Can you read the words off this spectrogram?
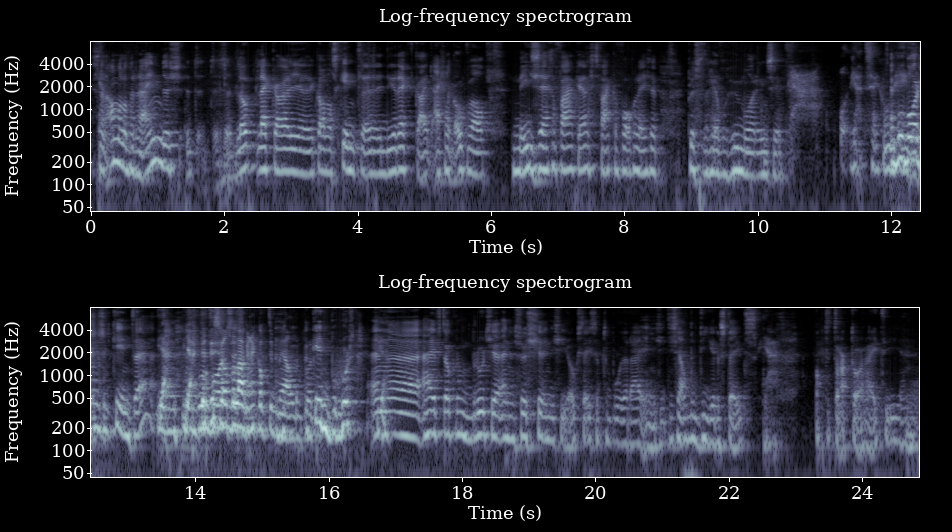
Ze zijn allemaal op rijm, dus het, het, het loopt lekker. Je kan als kind eh, direct, kan je het eigenlijk ook wel meezeggen vaak, hè, als je het vaker voorgelezen hebt. Plus dat er heel veel humor in zit. Oh, Ja, het zijn gewoon En Boer hele- Boris is een kind, hè? Ja, En ja dat is wel belangrijk om te melden. Een Voor kindboer. En Ja. eh, hij heeft ook nog een broertje en een zusje. En die zie je ook steeds op de boerderij. En je ziet diezelfde dieren steeds. ja, Op de tractor rijdt hij. En,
